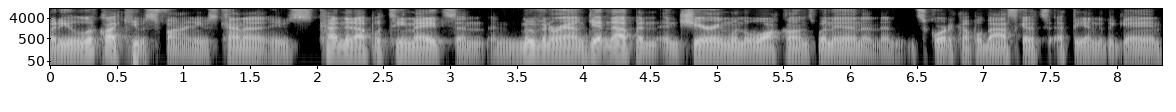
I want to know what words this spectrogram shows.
but he looked like he was fine. He was kind of he was cutting it up with teammates and, and moving around, getting up and, and cheering when the walk-ons went in and then scored a couple baskets at the end of the game.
